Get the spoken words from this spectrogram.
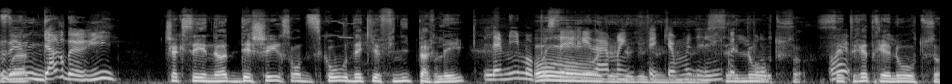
C'est une garderie. Check ses notes, déchire son discours dès qu'il a fini de parler. L'ami m'a pas Oh, serré la main. C'est lourd tout ça. C'est Ouais. très, très lourd tout ça.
